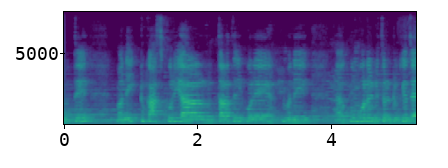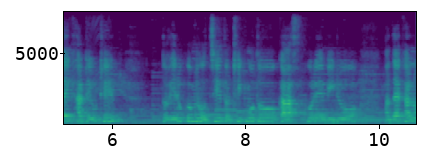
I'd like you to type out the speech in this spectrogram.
উঠতে মানে একটু কাজ করি আর তাড়াতাড়ি করে মানে কম্বলের ভিতরে ঢুকে যাই খাটে উঠে। তো এরকমই হচ্ছে, তো ঠিকমতো কাজ করে ভিডিও দেখানো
